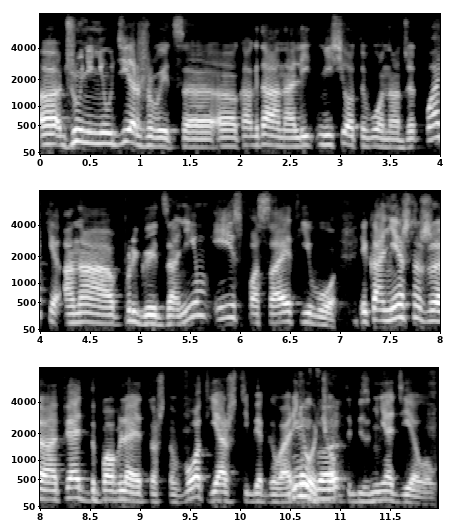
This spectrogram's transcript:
э, Джуни не удерживается, э, когда она несет его на джетпаке, она прыгает за ним и спасает его. И, конечно же, опять добавляет то, что вот, я же тебе говорил, ну, да. что ты без меня делал.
